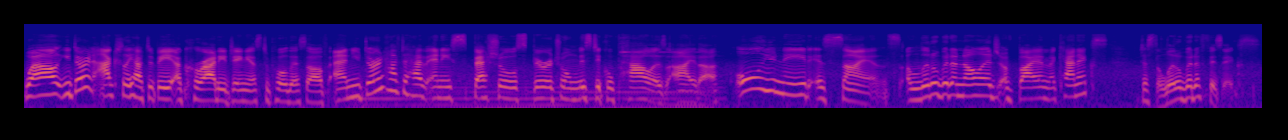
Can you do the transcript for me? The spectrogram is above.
Well, you don't actually have to be a karate genius to pull this off, and you don't have to have any special spiritual mystical powers either. All you need is science, a little bit of knowledge of biomechanics, just a little bit of physics.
